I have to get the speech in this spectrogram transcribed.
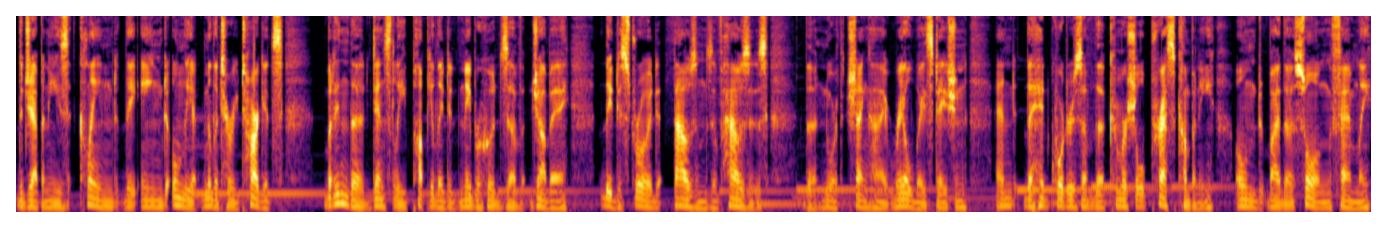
The Japanese claimed they aimed only at military targets, but in the densely populated neighborhoods of Zhabei, they destroyed thousands of houses, the North Shanghai Railway Station, and the headquarters of the commercial press company owned by the Song family,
